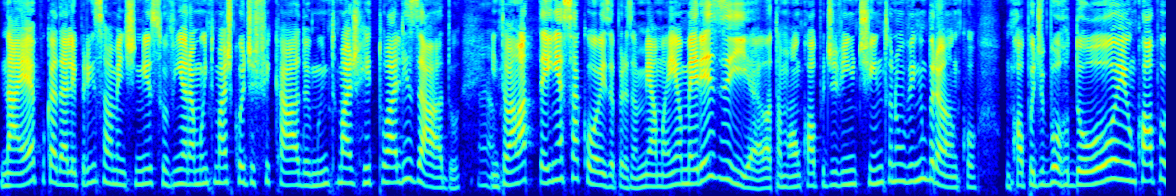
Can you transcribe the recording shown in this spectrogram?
na época dela, e principalmente nisso, o vinho era muito mais codificado e muito mais ritualizado. É. Então ela tem essa coisa, por exemplo, minha mãe é uma heresia. Ela tomar um copo de vinho tinto num vinho branco. Um copo de Bordeaux e um copo.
